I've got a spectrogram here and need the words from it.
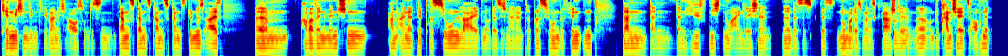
kenne mich in dem Thema nicht aus und es ist ein ganz, ganz, ganz, ganz dünnes Eis. Ähm, aber wenn Menschen an einer Depression leiden oder sich in einer Depression befinden, dann, dann, dann hilft nicht nur ein Lächeln. Ne? Das ist das, nur mal, dass man das klarstellen. Mhm. Ne? Und du kannst ja jetzt auch nicht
